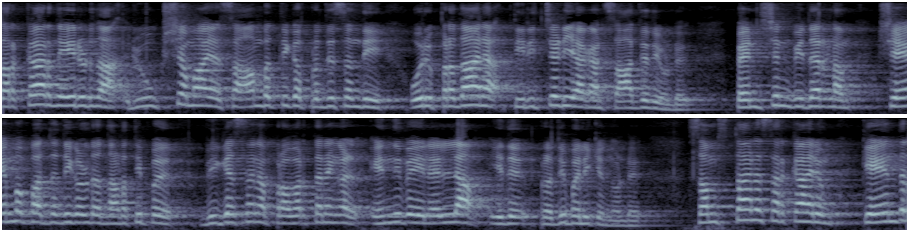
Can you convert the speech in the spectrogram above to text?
സർക്കാർ നേരിടുന്ന രൂക്ഷമായ സാമ്പത്തിക പ്രതിസന്ധി ഒരു പ്രധാന തിരിച്ചടിയാകാൻ സാധ്യതയുണ്ട്. പെൻഷൻ വിതരണം ക്ഷേമ പദ്ധതികളുടെ നടത്തിപ്പ് വികസന പ്രവർത്തനങ്ങൾ എന്നിവയിലെല്ലാം ഇത് പ്രതിഫലിക്കുന്നുണ്ട്. സംസ്ഥാന സർക്കാരും കേന്ദ്ര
